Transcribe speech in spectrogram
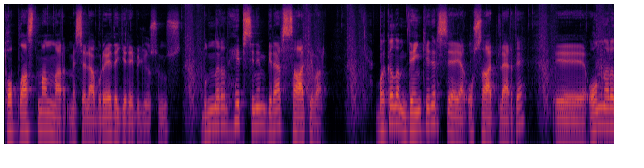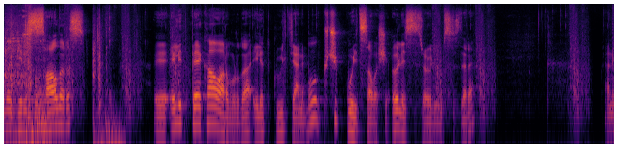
Toplastman var mesela buraya da girebiliyorsunuz. Bunların hepsinin birer saati var. Bakalım denk gelirse eğer o saatlerde eee, onlara da giriş sağlarız. Eee, Elite PK var burada. Elite Guild yani bu küçük guild savaşı. Öyle size söyleyeyim sizlere. Yani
